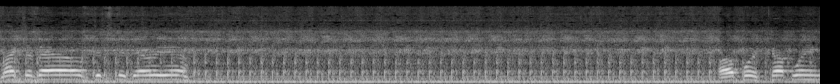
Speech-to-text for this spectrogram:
Collector valve, dipstick area. Upward coupling.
